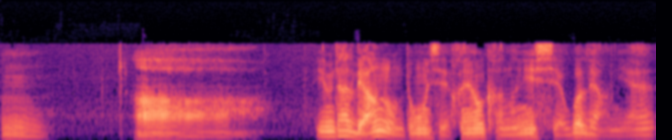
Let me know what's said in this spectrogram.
嗯，啊，因为它两种东西很有可能你写过两年，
